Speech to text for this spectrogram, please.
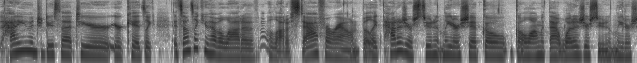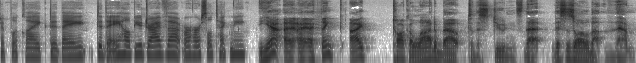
how do you introduce that to your your kids? Like, it sounds like you have a lot of a lot of staff around, but like, how does your student leadership go go along with that? What does your student leadership look like? Did they did they help you drive that rehearsal technique? Yeah, I, I- I think I talk a lot about to the students that this is all about them.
